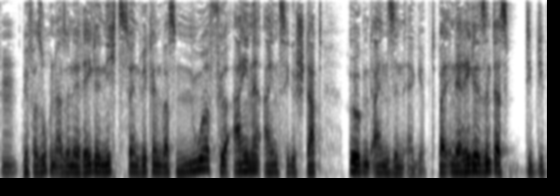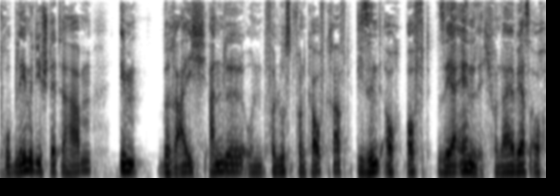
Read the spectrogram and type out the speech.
Hm. Wir versuchen also in der Regel nichts zu entwickeln, was nur für eine einzige Stadt irgendeinen Sinn ergibt. Weil in der Regel sind das die, die Probleme, die Städte haben im Bereich Handel und Verlust von Kaufkraft, die sind auch oft sehr ähnlich. Von daher wäre es auch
